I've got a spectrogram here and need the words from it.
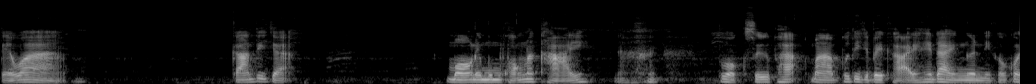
แต่ว่าการที่จะมองในมุมของนักขายนะพวกซื้อพระมาเพื่อที่จะไปขายให้ได้เงินนี่เขาก็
